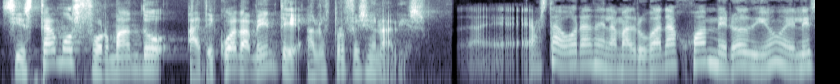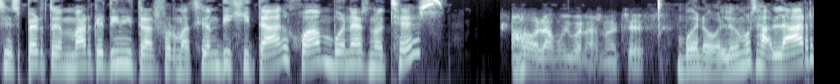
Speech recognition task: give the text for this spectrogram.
si estamos formando adecuadamente a los profesionales. Eh, hasta ahora, en la madrugada, Juan Merodio, él es experto en marketing y transformación digital. Juan, buenas noches. Hola, muy buenas noches. Bueno, volvemos a hablar.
